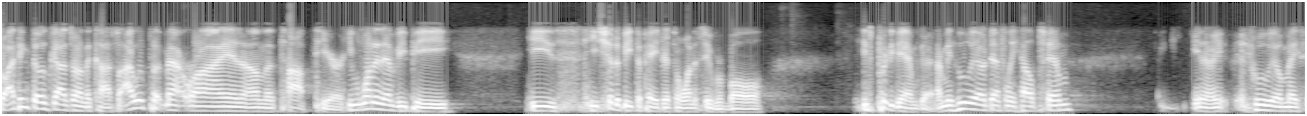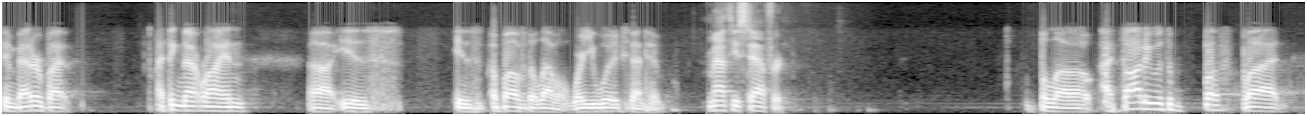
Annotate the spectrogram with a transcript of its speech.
So I think those guys are on the cusp. I would put Matt Ryan on the top tier. He won an MVP. He's he should have beat the Patriots and won a Super Bowl. He's pretty damn good. I mean, Julio definitely helps him. You know, Julio makes him better, but I think Matt Ryan uh, is is above the level where you would extend him. Matthew Stafford below. I thought he was above, but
